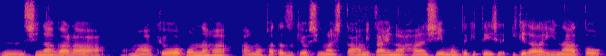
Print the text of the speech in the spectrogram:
うん、しながら、まあ今日はこんなは、あの、片付けをしました、みたいな配信もできていけたらいいなと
